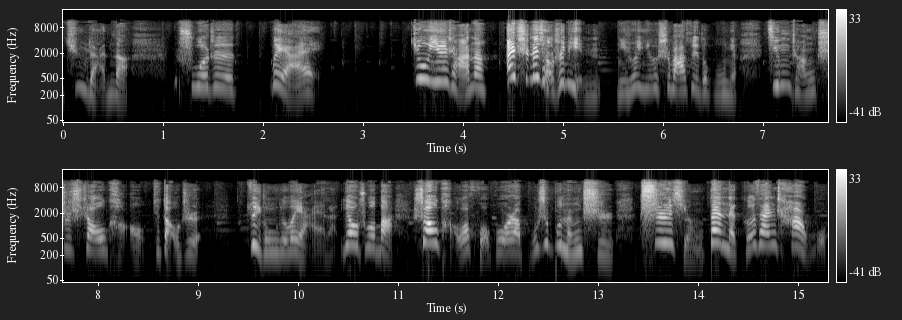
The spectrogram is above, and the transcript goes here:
居然呢，说这胃癌，就因为啥呢？爱吃那小食品。你说一个十八岁的姑娘，经常吃烧烤，就导致最终就胃癌了。要说吧，烧烤啊、火锅啊，不是不能吃，吃行，但得隔三差五，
